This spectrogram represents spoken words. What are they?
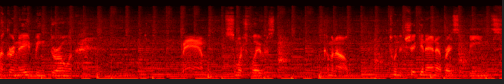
a grenade being thrown. So much flavor just coming out between the chicken and that rice and beans.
